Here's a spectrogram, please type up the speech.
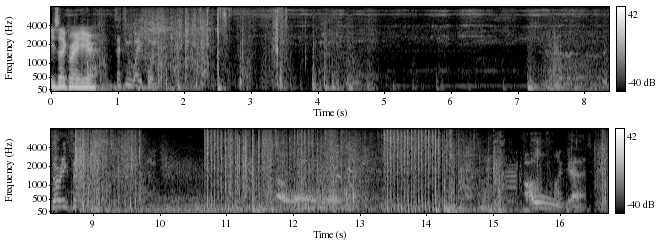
He's like right here. Setting waypoint. Throwing third. Oh, uh, Oh, my oh. God.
